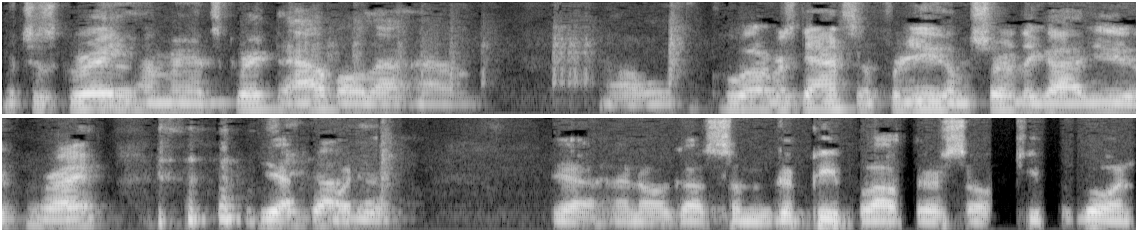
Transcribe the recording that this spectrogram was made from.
Which is great. Yeah. I mean, it's great to have all that. Um, you know, whoever's dancing for you, I'm sure they got you, right? Yeah. got oh, you yeah, I know. I got some good people out there, so keep it going.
